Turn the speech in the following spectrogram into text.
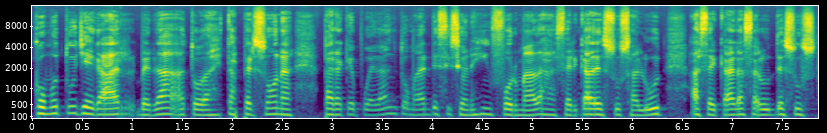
cómo tú llegar, ¿verdad?, a todas estas personas para que puedan tomar decisiones informadas acerca de su salud, acerca de la salud de sus,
